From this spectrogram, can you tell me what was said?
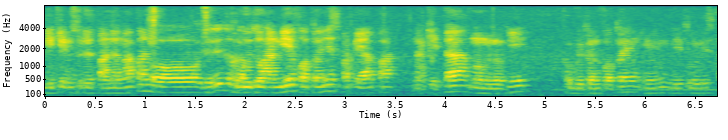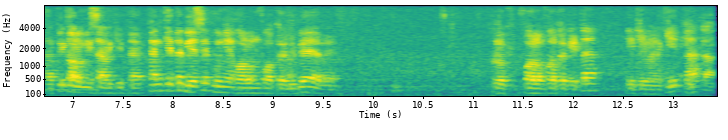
bikin sudut pandang apa nih Oh, jadi kebutuhan dia fotonya seperti apa nah kita memenuhi kebutuhan foto yang ingin ditulis tapi kalau misal kita kan kita biasanya punya kolom foto juga ya kolom foto kita ya gimana kita kita.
